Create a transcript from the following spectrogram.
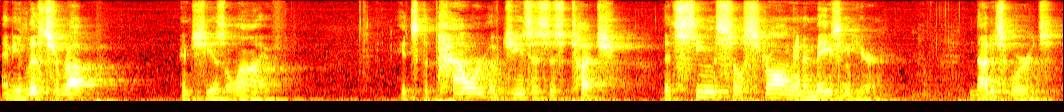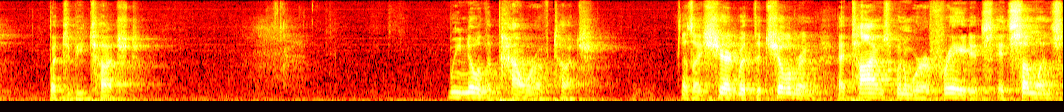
And he lifts her up, and she is alive. It's the power of Jesus' touch that seems so strong and amazing here. Not his words, but to be touched. We know the power of touch. As I shared with the children, at times when we're afraid, it's, it's someone's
